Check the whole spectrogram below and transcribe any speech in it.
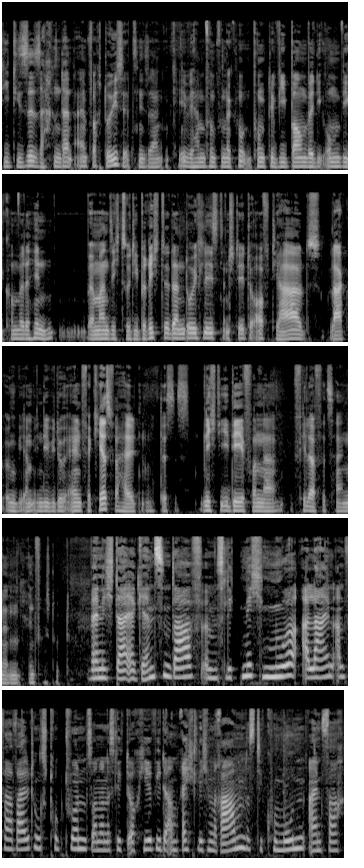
die diese Sachen dann einfach durchsetzen. Die sagen, okay, wir haben 500 Knotenpunkte, wie bauen wir die um, wie kommen wir dahin? Wenn man sich so die Berichte dann durchliest, dann steht da oft, ja, das lag irgendwie am individuellen Verkehrsverhalten. Das ist nicht die Idee von einer fehlerverzeihenden Infrastruktur. Wenn ich da ergänzen darf, ähm, es liegt nicht nur allein an Verwaltungsstrukturen, sondern es liegt auch hier wieder am rechtlichen Rahmen, dass die Kommunen einfach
